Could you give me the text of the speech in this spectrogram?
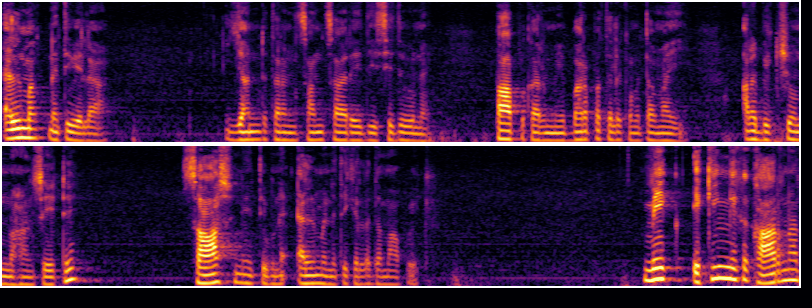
ඇල්මක් නැති වෙලා යන්න තරම් සංසාරයේදී සිදුවන පාප කර්මයේ බරපතලකම තමයි අර භික්ෂුන් වහන්සේට ශාසනයේ තිබුණ ඇල්ම නැති කියලා දමාපු එක. මේ එකින් එක කාරණා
